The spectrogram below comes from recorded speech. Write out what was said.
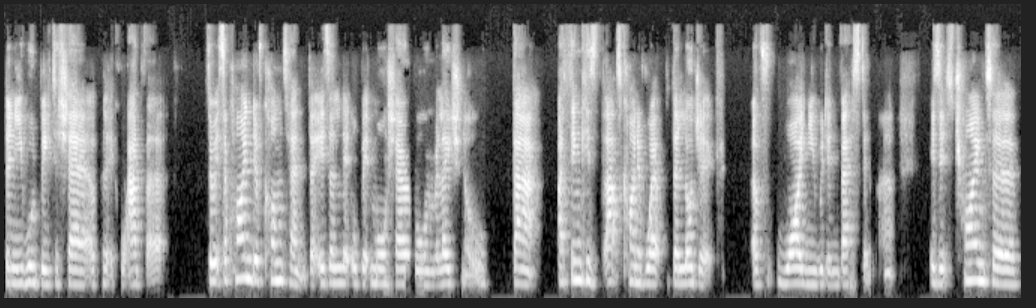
than you would be to share a political advert. So it's a kind of content that is a little bit more shareable and relational that I think is that's kind of where the logic of why you would invest in that is it's trying to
